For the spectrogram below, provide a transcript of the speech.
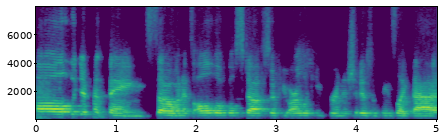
all the different things. So, and it's all local stuff. So if you are looking for initiatives and things like that,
